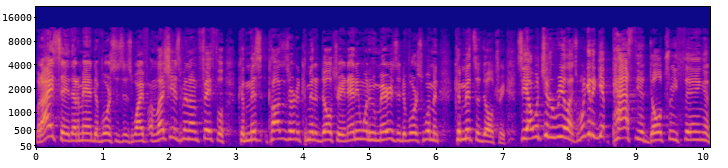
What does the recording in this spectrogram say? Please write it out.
But I say that a man divorces his wife unless she has been unfaithful, commits, causes her to commit adultery, and anyone who marries a divorced woman commits adultery. See, I want you to realize we're going to get past the adultery thing and,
